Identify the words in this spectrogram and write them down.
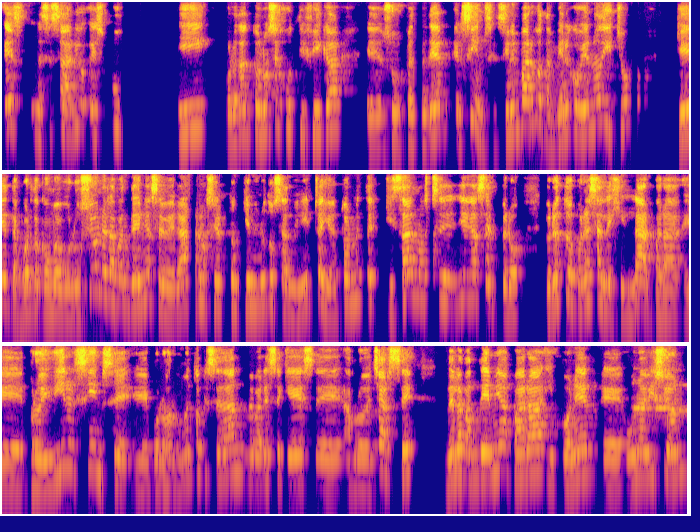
es necesario, es útil. Y por lo tanto, no se justifica suspender el CIMSE. Sin embargo, también el gobierno ha dicho que de acuerdo a cómo evolucione la pandemia se verá, ¿no es cierto?, en qué minutos se administra y eventualmente quizás no se llegue a hacer, pero, pero esto de ponerse a legislar para eh, prohibir el CIMSE eh, por los argumentos que se dan, me parece que es eh, aprovecharse de la pandemia para imponer una visión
